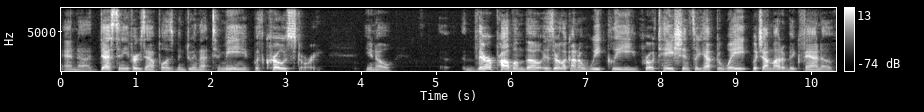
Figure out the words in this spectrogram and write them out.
and uh, Destiny, for example, has been doing that to me with Crow's story. You know, their problem though is they're like on a weekly rotation, so you have to wait, which I'm not a big fan of.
